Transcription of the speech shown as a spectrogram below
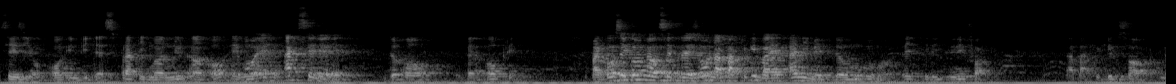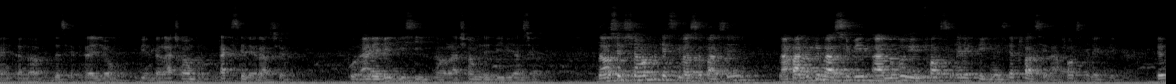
ces ions ont une vitesse pratiquement nulle en O et vont être accélérés de O vers O'. Par conséquent, dans cette région, la particule va être animée d'un mouvement uniforme. La particule sort maintenant de cette région, vient de la chambre d'accélération, pour arriver ici, dans la chambre de déviation. Dans cette chambre, qu'est-ce qui va se passer? La particule va subir à nouveau une force électrique, mais cette fois-ci, la force électrique E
